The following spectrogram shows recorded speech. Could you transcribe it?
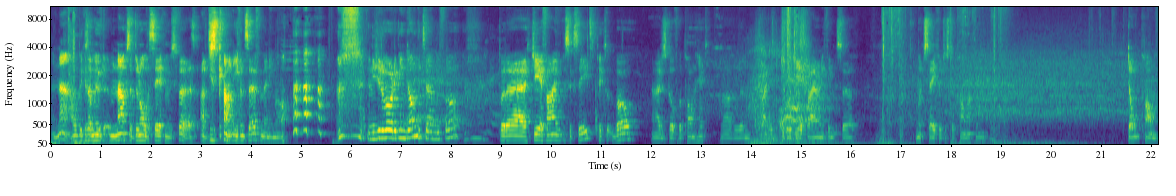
And now, because I moved, now because I've done all the safe moves first, I just can't even surf him anymore. and he should have already been gone the turn before. But uh, GFI succeeds, picks up the ball, and I just go for the pom hit rather than try to double GFI or anything to surf. Much safer just to pom, I think. Don't pom.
